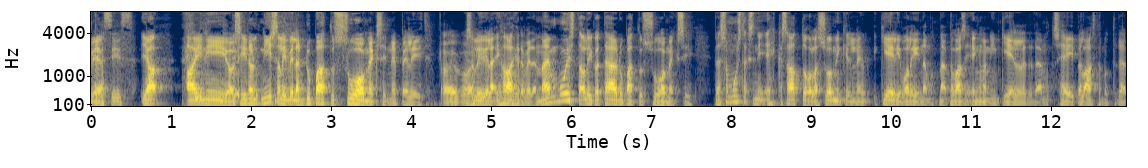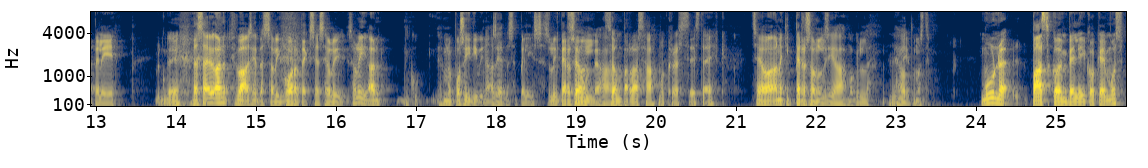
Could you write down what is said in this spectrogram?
vielä. siis. Ja ai niin joo, Siinä oli, niissä oli vielä dupattu suomeksi ne pelit. Oi voi. Se oli vielä ihan hirveätä. Mä en muista, oliko tämä dupattu suomeksi. Tässä muistaakseni ehkä saattoi olla suomenkielinen kielivalinta, mutta mä pelasin englannin kielellä tätä, mutta se ei pelastanut tätä peliä. Niin. Tässä ei ainut hyvä asia tässä oli Cortex, ja se oli, se oli ainut niin kuin, positiivinen asia tässä pelissä. Se oli Se, persoonallinen on, hahmo. se on paras hahmo Crashista ehkä. se on ainakin persoonallisia hahmo kyllä, ehdottomasti. mun paskoin pelikokemus,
